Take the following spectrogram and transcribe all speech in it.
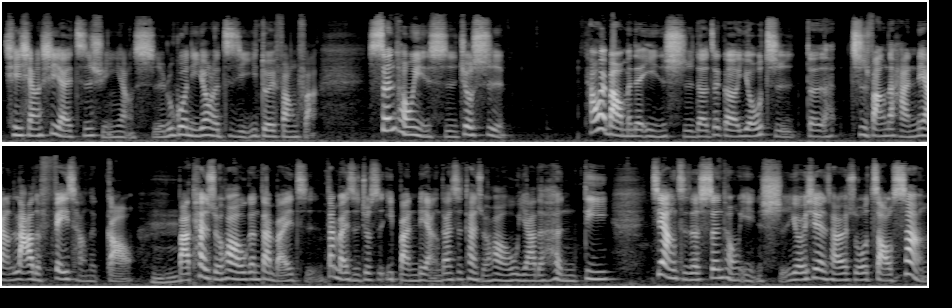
请详细来咨询营养师。如果你用了自己一堆方法，生酮饮食就是它会把我们的饮食的这个油脂的脂肪的含量拉得非常的高，把碳水化合物跟蛋白质，蛋白质就是一般量，但是碳水化合物压得很低。这样子的生酮饮食，有一些人才会说早上。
